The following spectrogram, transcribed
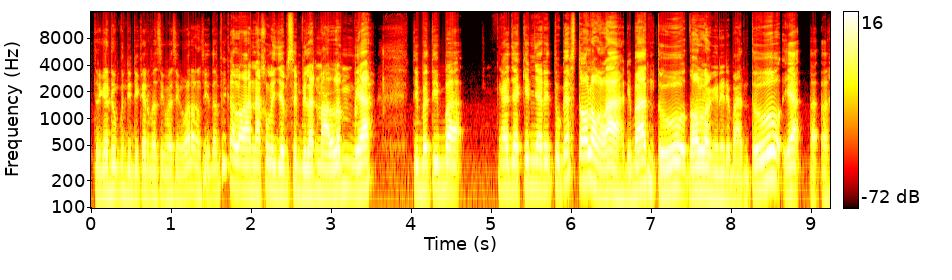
tergantung pendidikan masing-masing orang sih. Tapi kalau anak lu jam 9 malam ya tiba-tiba ngajakin nyari tugas tolonglah dibantu tolong ini dibantu ya uh, uh.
